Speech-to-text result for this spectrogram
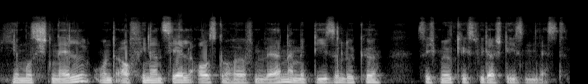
Hier muss schnell und auch finanziell ausgeholfen werden, damit diese Lücke sich möglichst wieder schließen lässt.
